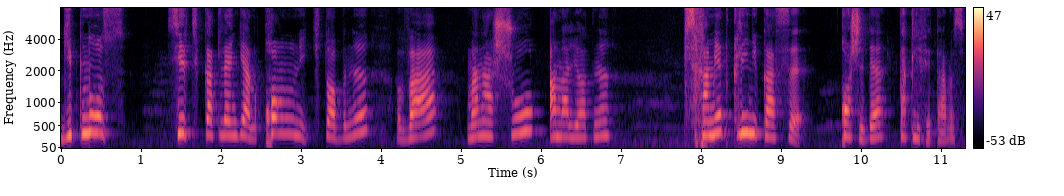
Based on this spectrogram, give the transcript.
gipnoz sertifikatlangan qonuniy kitobini va mana shu amaliyotni psixomet klinikasi qoshida taklif etamiz.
